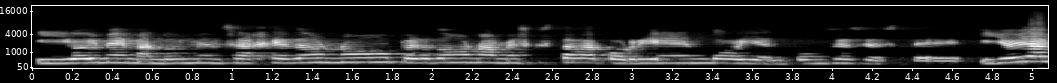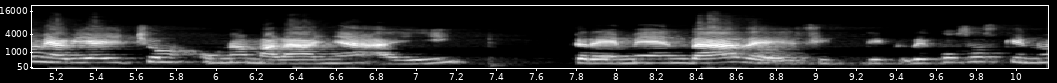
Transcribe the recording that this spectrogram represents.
Y hoy me mandó un mensaje de, oh, no, perdóname, es que estaba corriendo y entonces, este, y yo ya me había hecho una maraña ahí tremenda de, de, de cosas que no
